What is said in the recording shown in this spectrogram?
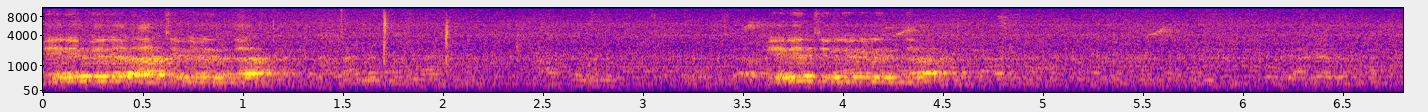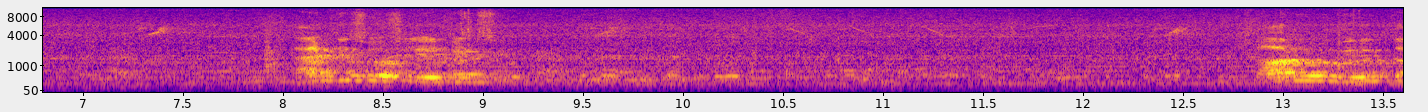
ಬೇರೆ ಬೇರೆ ರಾಜ್ಯಗಳಿಂದ ಬೇರೆ ಜಿಲ್ಲೆಗಳಿಂದ ಆಂಟಿ ಸೋಷಿಯಲ್ ಎಲಿಮೆಂಟ್ಸ್ ಕಾನೂನು ವಿರುದ್ಧ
